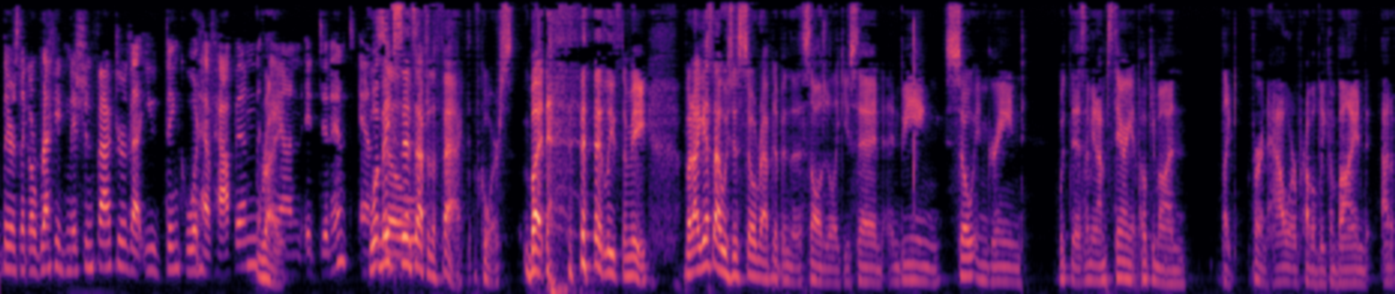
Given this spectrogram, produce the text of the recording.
there's like a recognition factor that you'd think would have happened Right. and it didn't. And Well, it makes sense after the fact, of course, but at least to me. But I guess I was just so wrapped up in the nostalgia, like you said, and being so ingrained with this. I mean, I'm staring at Pokemon like for an hour probably combined out of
